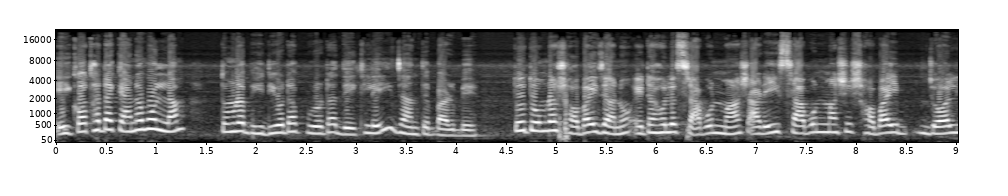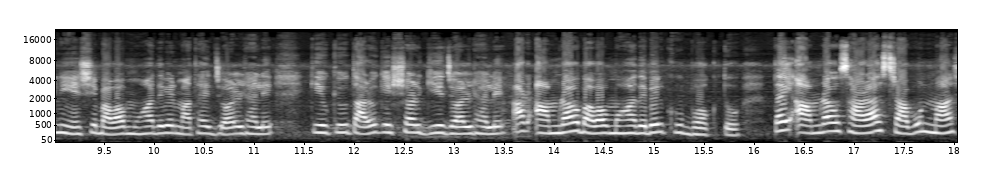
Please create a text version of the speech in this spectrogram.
এই কথাটা কেন বললাম তোমরা ভিডিওটা পুরোটা দেখলেই জানতে পারবে তো তোমরা সবাই জানো, এটা হলো শ্রাবণ মাস, আর এই শ্রাবণ মাসে সবাই জল নিয়ে এসে বাবা মহাদেবের মাথায় জল ঢালে, কেউ কেউ তারকেশ্বর গিয়ে জল ঢালে, আর আমরাও বাবা মহাদেবের খুব ভক্ত। তাই আমরাও সারা শ্রাবণ মাস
